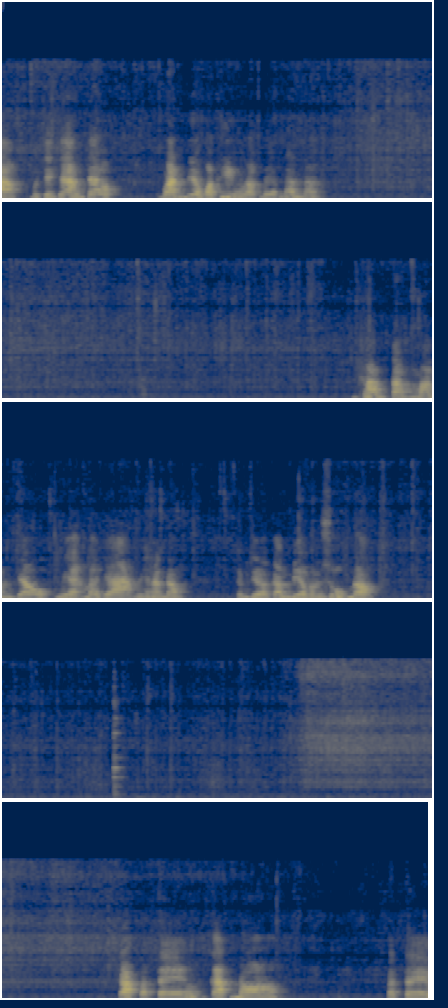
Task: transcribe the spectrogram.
ากมันจะจะอ้างเจ้า วันเดียวก็ทิ้งหลักแบบนั้นนะ ข้างต่ำมันเจ้าเนี่ยมายากนี่หันเนาะแต่เดี๋ยวกำเดียวมันสุกเนาะกับปะแตงกับนอปะแตง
